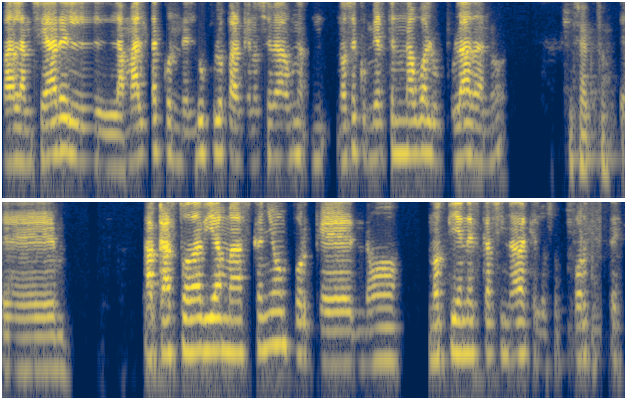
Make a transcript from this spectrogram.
balancear el, la malta con el lúpulo para que no se vea una, no se convierta en un agua lupulada, ¿no? Exacto. Eh, acá es todavía más cañón porque no, no tienes casi nada que lo soporte.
